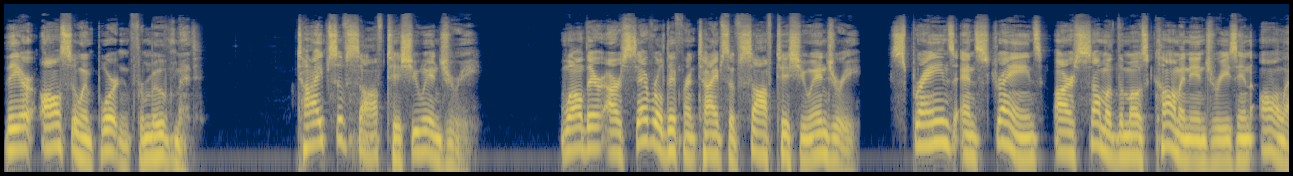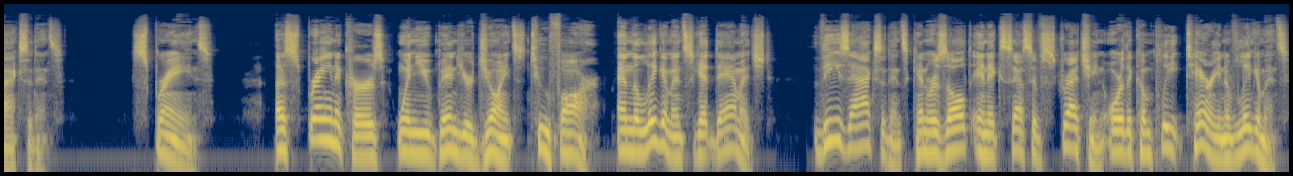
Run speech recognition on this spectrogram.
They are also important for movement. Types of soft tissue injury. While there are several different types of soft tissue injury, sprains and strains are some of the most common injuries in all accidents. Sprains. A sprain occurs when you bend your joints too far and the ligaments get damaged. These accidents can result in excessive stretching or the complete tearing of ligaments.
